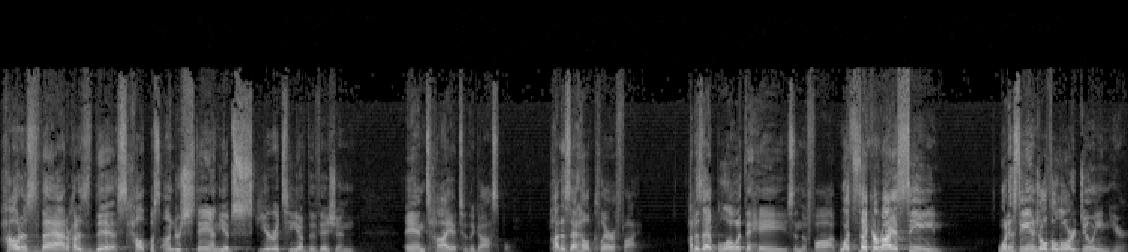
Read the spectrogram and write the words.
How does that, or how does this, help us understand the obscurity of the vision and tie it to the gospel? How does that help clarify? How does that blow at the haze and the fog? What's Zechariah seeing? What is the angel of the Lord doing here?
